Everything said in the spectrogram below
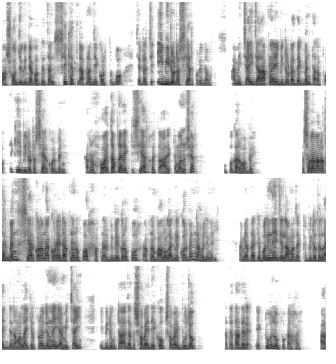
বা সহযোগিতা করতে চান, সেক্ষেত্রে আপনার যে কর্তব্য সেটা হচ্ছে এই ভিডিওটা শেয়ার করে দেওয়া আমি চাই যারা আপনার এই ভিডিওটা দেখবেন, তারা প্রত্যেকে এই ভিডিওটা শেয়ার করবেন। কারণ হয়তো আপনার একটি শেয়ার হয়তো আরেকটা মানুষের উপকার হবে। তো সবাই ভালো থাকবেন শেয়ার করা না করা এটা আপনার উপর, আপনার বিবেকের উপর, আপনার ভালো লাগলে করবেন, না হলে নেই। আমি আপনাকে বলি নাই যে আমার একটা ভিডিওতে লাইক দেন, আমার লাইকের প্রয়োজন নেই, আমি চাই এই ভিডিওটা যাতে সবাই দেখুক, সবাই বুঝুক, যাতে তাদের একটু হলেও উপকার হয়। আর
